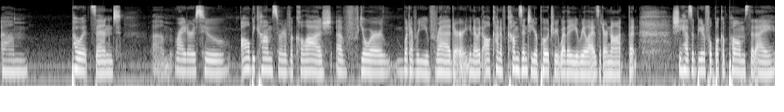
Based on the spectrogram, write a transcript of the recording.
um, poets and um, writers who all become sort of a collage of your whatever you've read or you know it all kind of comes into your poetry whether you realize it or not but she has a beautiful book of poems that I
